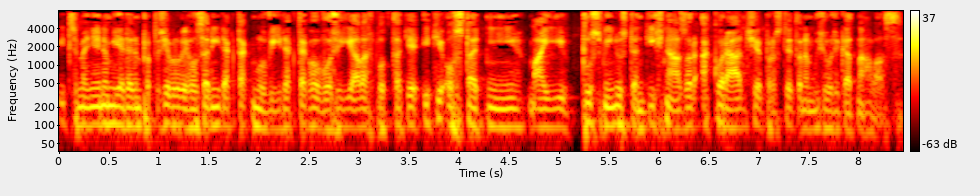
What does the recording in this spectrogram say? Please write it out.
víceméně jenom jeden, protože byl vyhozený, tak tak mluví, tak tak hovoří, ale v podstatě i ti ostatní mají plus minus ten týž názor, akorát, že prostě to nemůžou říkat nahlas.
